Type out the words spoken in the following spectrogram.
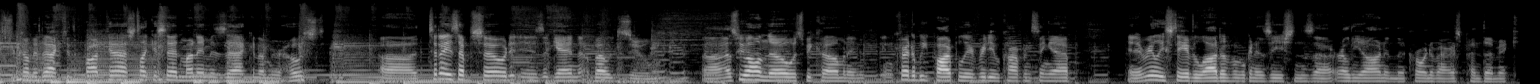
Thanks for coming back to the podcast. Like I said, my name is Zach, and I'm your host. Uh, today's episode is again about Zoom. Uh, as we all know, it's become an incredibly popular video conferencing app, and it really saved a lot of organizations uh, early on in the coronavirus pandemic.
